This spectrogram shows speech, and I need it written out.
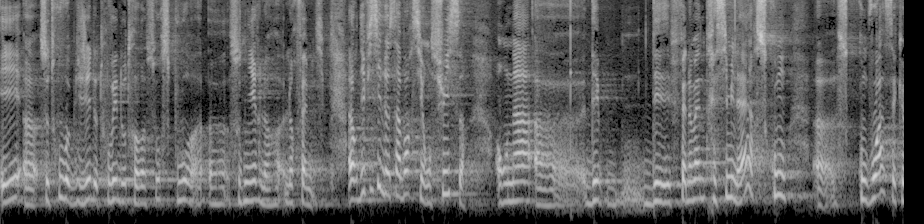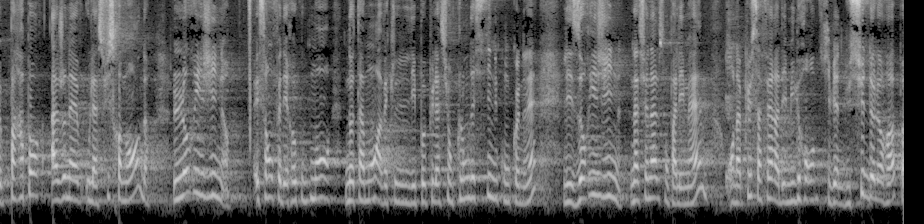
et euh, se trouvent obligés de trouver d'autres ressources pour euh, soutenir leur, famille. Alors difficile de savoir si en Suisse on a des, phénomènes très similaires. Ce qu'on qu'on voit, c'est que par rapport à Genève ou la Suisse romande, l'origine et ça, on fait des recoupements, notamment avec les populations clandestines qu'on connaît. Les origines nationales ne sont pas les mêmes. On a plus affaire à des migrants qui viennent du sud de l'Europe,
